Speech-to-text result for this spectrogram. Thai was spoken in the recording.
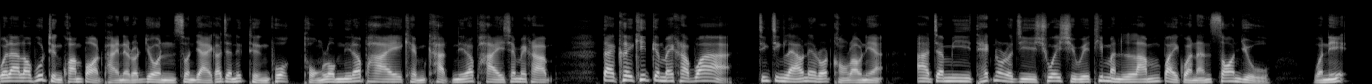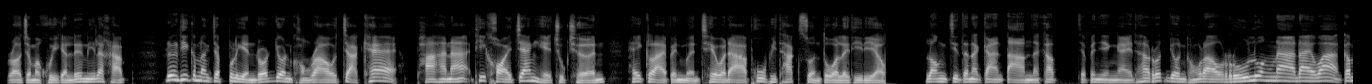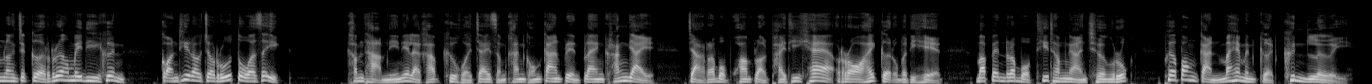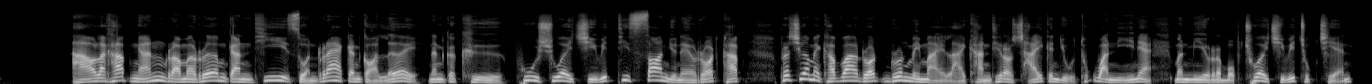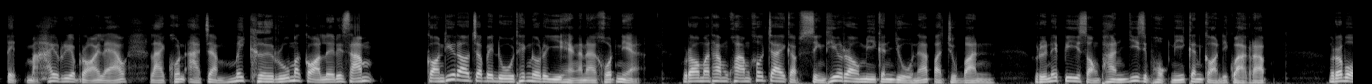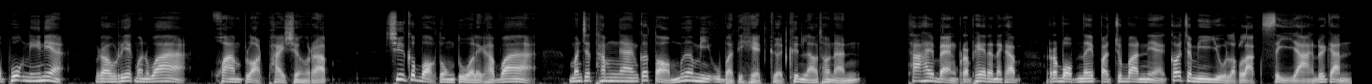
เวลาเราพูดถึงความปลอดภัยในรถยนต์ ส่วนใหญ่ก็จะนึกถึงพวกถงลมนิรภัย เข็มขัดนิรภัยใช่ไหมครับ แต่เคยคิดกันไหมครับว่า จริง ๆ แล้วในรถของเราเนี่ยอาจจะมีเทคโนโลยีช่วยชีวิตที่มันล้ำไปกว่านั้นซ่อนอยู่ วันนี้เราจะมาคุยกันเรื่องนี้แหละครับ เรื่องที่กำลังจะเปลี่ยนรถยนต์ของเราจากแค่พาหนะที่คอยแจ้งเหตุฉุกเฉิน ให้กลายเป็นเหมือนเทวดาผู้พิทักษ์ส่วนตัวเลยทีเดียว ลองจินตนาการตามนะครับ จะเป็นยังไงถ้ารถยนต์ของเรารู้ล่วงหน้าได้ว่ากำลังจะเกิดเรื่องไม่ดีขึ้น ก่อนที่เราจะรู้ตัวซะอีกคำถามนี้นี่แหละครับ คือหัวใจสำคัญของการเปลี่ยนแปลงครั้งใหญ่ จากระบบความปลอดภัยที่แค่รอให้เกิดอุบัติเหตุ มาเป็นระบบที่ทำงานเชิงรุก เพื่อป้องกันไม่ให้มันเกิดขึ้นเลย เอาละครับ งั้นเรามาเริ่มกันที่ส่วนแรกกันก่อนเลย นั่นก็คือผู้ช่วยชีวิตที่ซ่อนอยู่ในรถครับ เพราะเชื่อไหมครับว่ารถรุ่นใหม่ๆ หลายคันที่เราใช้กันอยู่ทุกวันนี้เนี่ย มันมีระบบช่วยชีวิตฉุกเฉินติดมาให้เรียบร้อยแล้ว หลายคนอาจจะไม่เคยรู้มาก่อนเลยด้วยซ้ำ ก่อนที่เราจะไปดูเทคโนโลยีแห่งอนาคตเนี่ย เรามาทำความเข้าใจกับสิ่งที่เรามีกันอยู่ณปัจจุบัน หรือในปี 2026 นี้กันก่อนดีกว่าครับ ระบบพวกนี้เนี่ยเราเรียกมันว่า ความปลอดภัยเชิงรับ ชื่อก็บอกตรงตัวเลยครับว่า มันจะทำงานก็ต่อเมื่อมีอุบัติเหตุเกิดขึ้นแล้วเท่านั้น ถ้าให้แบ่งประเภทนะครับ ระบบในปัจจุบันเนี่ยก็จะมีอยู่หลักๆ 4 อย่างด้วยกัน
